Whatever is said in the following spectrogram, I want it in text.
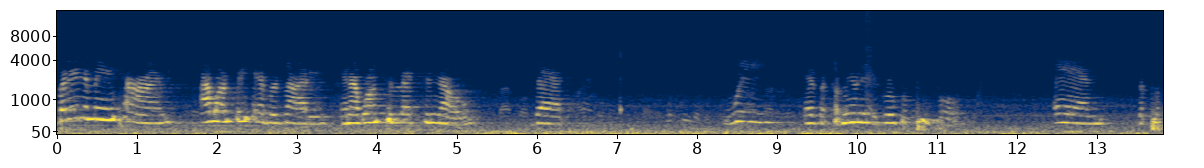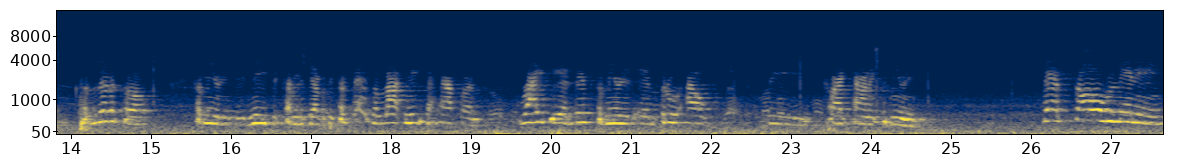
But in the meantime, I want to thank everybody, and I want to let you know that we, as a community group of people, and the political community need to come together because there's a lot need to happen right here in this community and throughout the Tri-County community. There's so many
